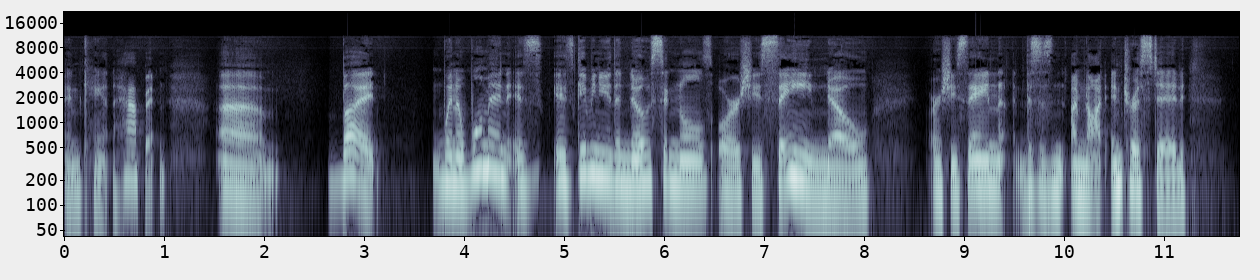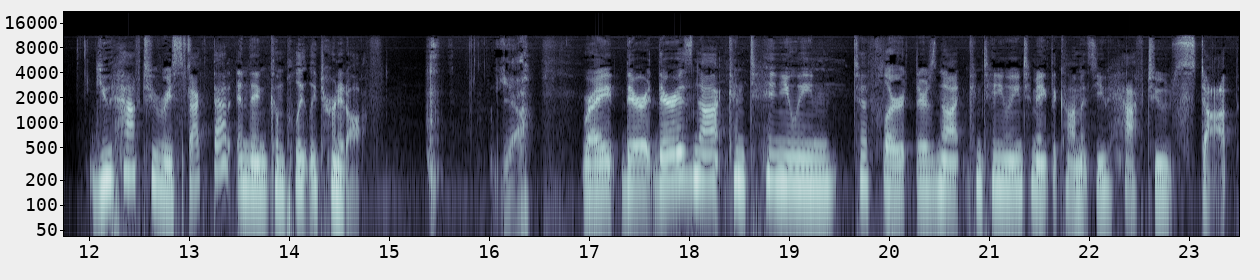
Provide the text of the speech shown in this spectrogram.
and can't happen. Um, but when a woman is is giving you the no signals, or she's saying no, or she's saying this is I'm not interested, you have to respect that and then completely turn it off. Yeah, right? There there is not continuing to flirt. There's not continuing to make the comments. You have to stop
